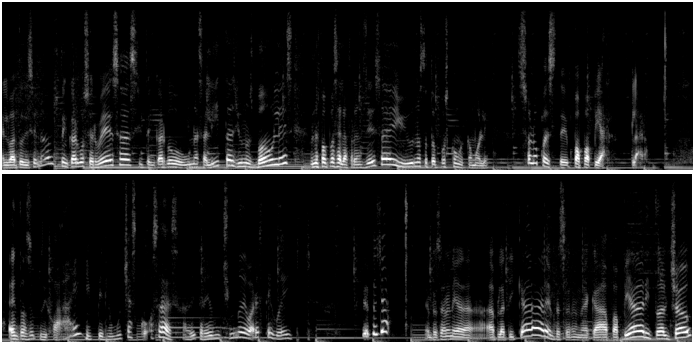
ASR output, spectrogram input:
el vato dice, no, pues, te encargo cervezas y te encargo unas alitas y unos bowls, unas papas a la francesa y unos totopos con guacamole, solo para este, papapear claro. Entonces, pues dijo, ay, y pidió muchas cosas. Ha de traer un chingo de bar este güey. Y pues ya. Empezaron a, platicar, empezaron acá a papear y todo el show.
